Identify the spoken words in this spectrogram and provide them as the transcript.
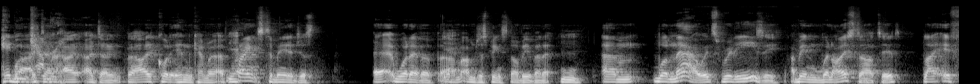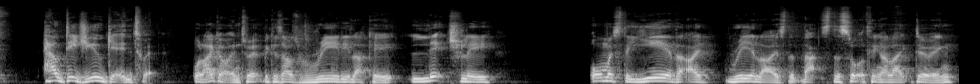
Hidden well, I camera. don't, I, I don't, but I call it hidden camera. Yeah. Pranks to me are just uh, whatever. But I'm, I'm just being snobby about it. Hmm. Um, well, now it's really easy. I mean, when I started, like if how did you get into it? well, I got into it because I was really lucky. Literally, almost the year that I realised that that's the sort of thing I like doing,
